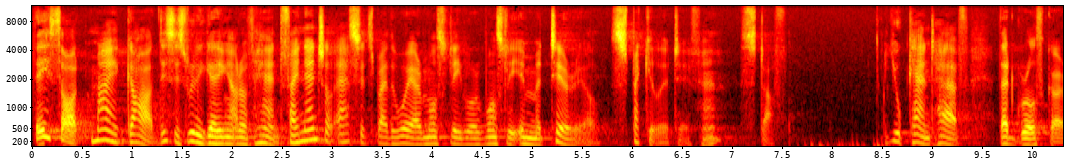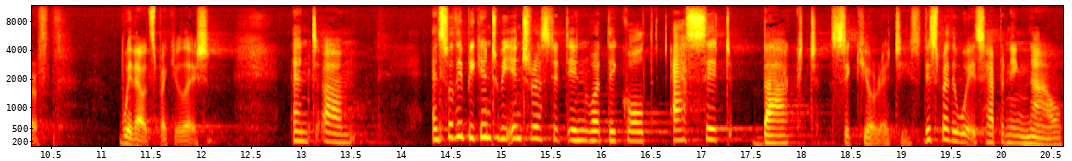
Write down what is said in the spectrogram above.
They thought, my God, this is really getting out of hand. Financial assets, by the way, are mostly, were mostly immaterial, speculative huh? stuff. You can't have that growth curve without speculation. And, um, and so they began to be interested in what they called asset backed securities. This, by the way, is happening now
